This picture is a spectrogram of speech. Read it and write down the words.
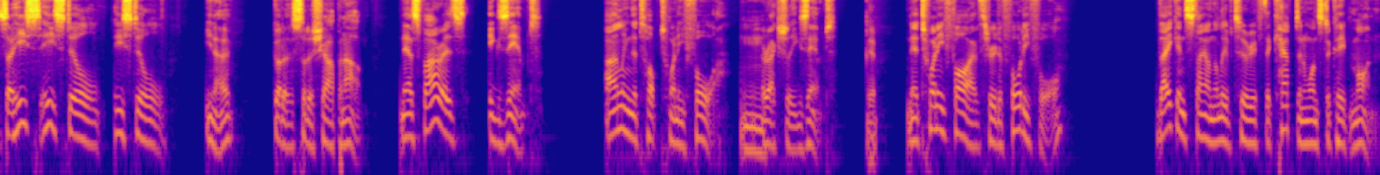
So he's he's still he's still, you know, got to sort of sharpen up. Now, as far as exempt, only the top twenty four Mm. are actually exempt. Yep. Now, twenty five through to forty four, they can stay on the live tour if the captain wants to keep them on.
